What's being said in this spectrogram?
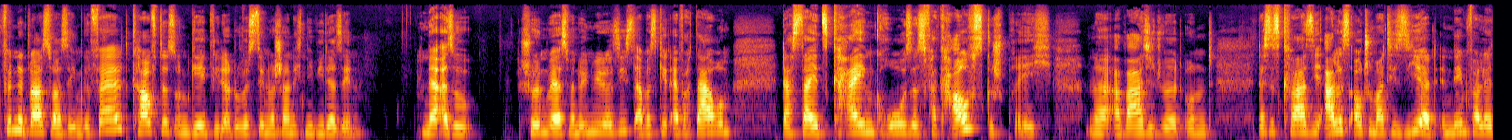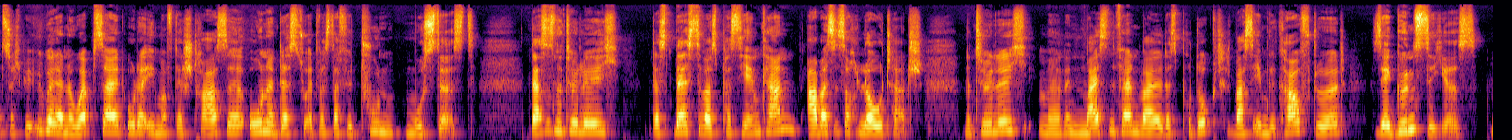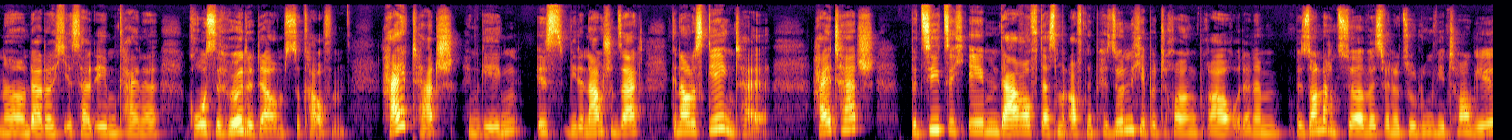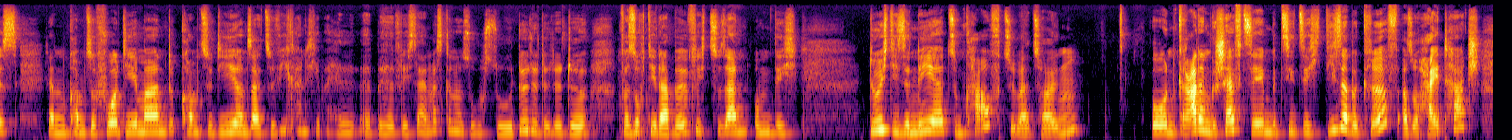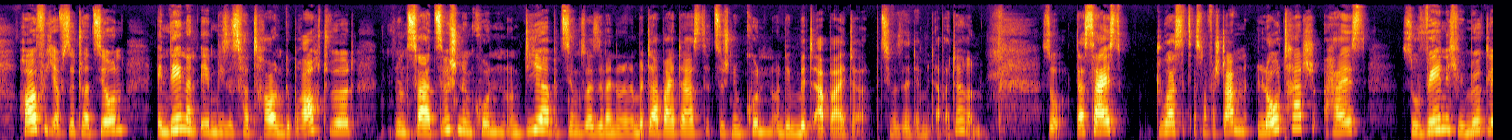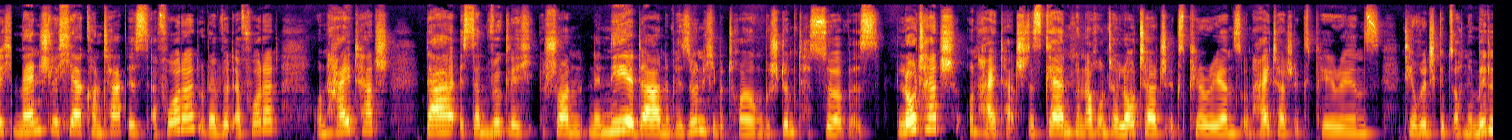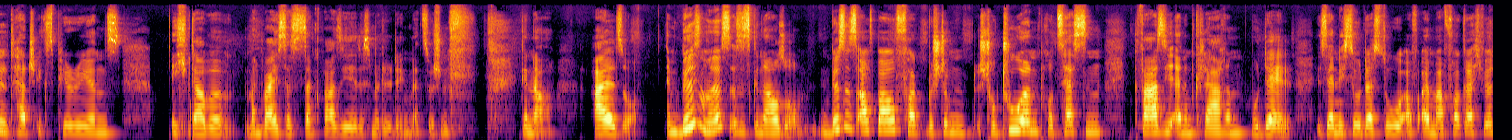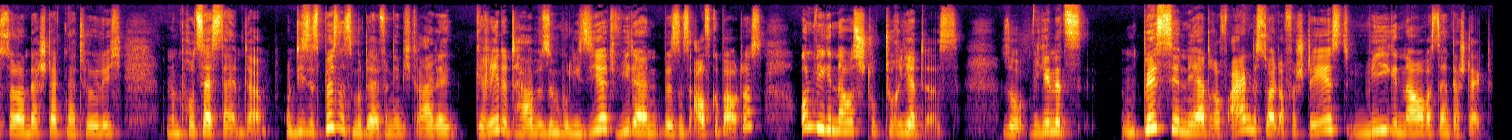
findet was, was ihm gefällt, kauft es und geht wieder. Du wirst den wahrscheinlich nie wiedersehen. Ja, also schön wäre es, wenn du ihn wieder siehst, aber es geht einfach darum, dass da jetzt kein großes Verkaufsgespräch ne, erwartet wird und das ist quasi alles automatisiert. In dem Fall jetzt zum Beispiel über deine Website oder eben auf der Straße, ohne dass du etwas dafür tun musstest. Das ist natürlich das Beste, was passieren kann, aber es ist auch Low Touch. Natürlich in den meisten Fällen, weil das Produkt, was eben gekauft wird, sehr günstig ist. Ne? Und dadurch ist halt eben keine große Hürde da, um es zu kaufen. High Touch hingegen ist, wie der Name schon sagt, genau das Gegenteil. High Touch bezieht sich eben darauf, dass man oft eine persönliche Betreuung braucht oder einen besonderen Service. Wenn du zu Louis Vuitton gehst, dann kommt sofort jemand, kommt zu dir und sagt so, wie kann ich dir behil äh, behilflich sein? Was genau suchst du? Dö, dö, dö, dö. Versuch dir da behilflich zu sein, um dich durch diese Nähe zum Kauf zu überzeugen. Und gerade im Geschäftsleben bezieht sich dieser Begriff, also High Touch, häufig auf Situationen, in denen dann eben dieses Vertrauen gebraucht wird, und zwar zwischen dem Kunden und dir, beziehungsweise wenn du einen Mitarbeiter hast, zwischen dem Kunden und dem Mitarbeiter, beziehungsweise der Mitarbeiterin. So, das heißt, du hast jetzt erstmal verstanden, Low Touch heißt, so wenig wie möglich menschlicher Kontakt ist erfordert oder wird erfordert und High Touch, da ist dann wirklich schon eine Nähe da, eine persönliche Betreuung, bestimmter Service. Low Touch und High Touch. Das kennt man auch unter Low Touch Experience und High Touch Experience. Theoretisch gibt es auch eine Middle Touch Experience. Ich glaube, man weiß, das ist dann quasi das Mittelding dazwischen. genau. Also, im Business ist es genauso. Ein Businessaufbau folgt bestimmten Strukturen, Prozessen, quasi einem klaren Modell. Ist ja nicht so, dass du auf einmal erfolgreich wirst, sondern da steckt natürlich ein Prozess dahinter. Und dieses Businessmodell, von dem ich gerade geredet habe, symbolisiert, wie dein Business aufgebaut ist und wie genau es strukturiert ist. So, wir gehen jetzt ein bisschen näher darauf ein, dass du halt auch verstehst, wie genau was dahinter steckt.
